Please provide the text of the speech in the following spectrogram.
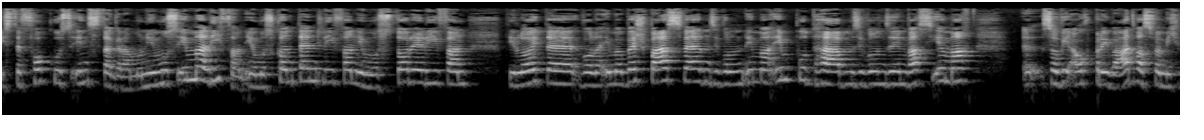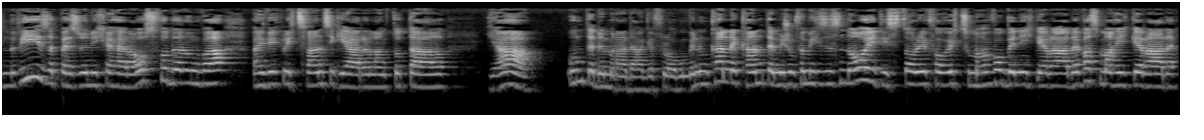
ist der Fokus Instagram. Und ihr muss immer liefern. Ihr muss Content liefern, ihr muss Story liefern. Die Leute wollen immer bespaßt werden, sie wollen immer Input haben, sie wollen sehen, was ihr macht äh, so wie auch privat, was für mich eine riesige persönliche Herausforderung war, weil ich wirklich 20 Jahre lang total, ja, unter dem Radar geflogen bin und keiner kannte mich. Und für mich ist es neu, die Story für euch zu machen, wo bin ich gerade, was mache ich gerade?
